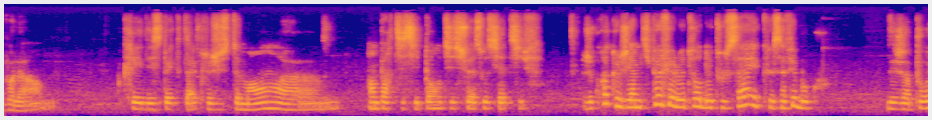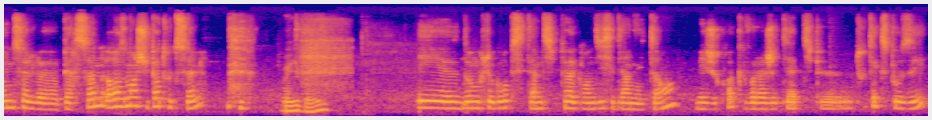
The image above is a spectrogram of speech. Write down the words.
voilà, créer des spectacles justement, en participant au tissu associatif. Je crois que j'ai un petit peu fait le tour de tout ça et que ça fait beaucoup. Déjà pour une seule personne. Heureusement, je suis pas toute seule. oui, bah oui. Et donc le groupe s'est un petit peu agrandi ces derniers temps, mais je crois que voilà, j'étais un petit peu tout exposé.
